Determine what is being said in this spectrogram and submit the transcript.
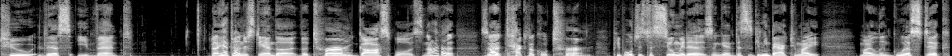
to this event. Now, I have to understand the the term gospel. It's not a it's not a technical term. People just assume it is. And again, this is getting back to my my linguistic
